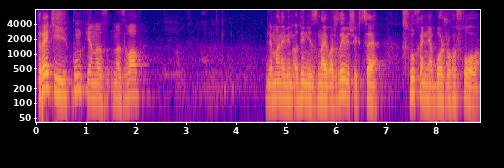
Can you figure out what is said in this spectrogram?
Третій пункт я назвав. Для мене він один із найважливіших це слухання Божого Слова.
